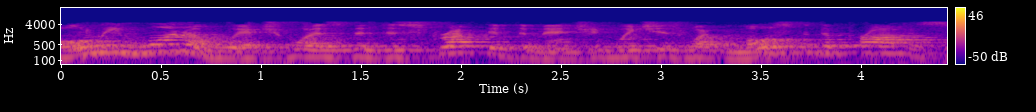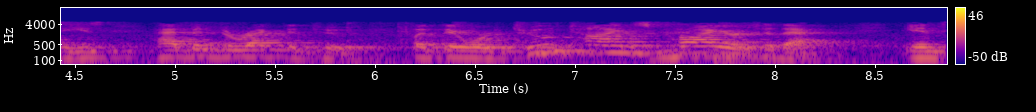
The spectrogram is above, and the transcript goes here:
Only one of which was the destructive dimension, which is what most of the prophecies had been directed to. But there were two times prior to that in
